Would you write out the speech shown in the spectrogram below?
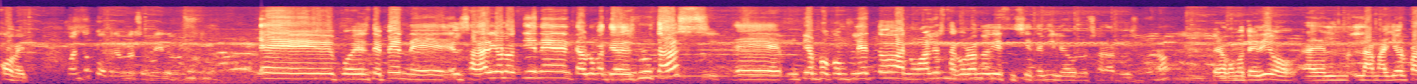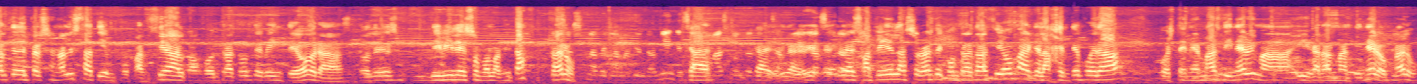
joven. ¿Cuánto cobran más o menos? Eh, pues depende. El salario lo tiene, te hablo cantidades brutas. eh, un tiempo completo anual está cobrando 17.000 euros ahora mismo, ¿no? Pero como te digo, el- la mayor parte del personal está a tiempo parcial, con contratos de 20 horas. Entonces, divide eso por la mitad, claro. Es una reclamación también, que se Claro, más contratos claro, las claro, horas, ¿no? las horas de contratación para que la gente pueda pues tener más dinero y, ma- y ganar más dinero, claro,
